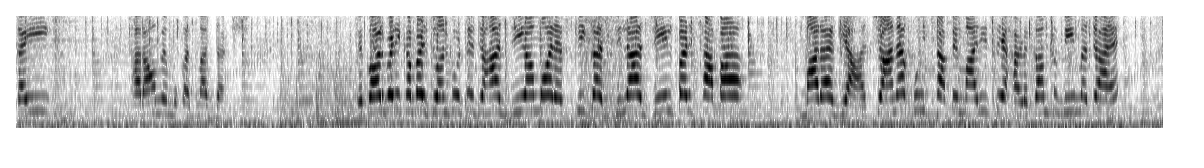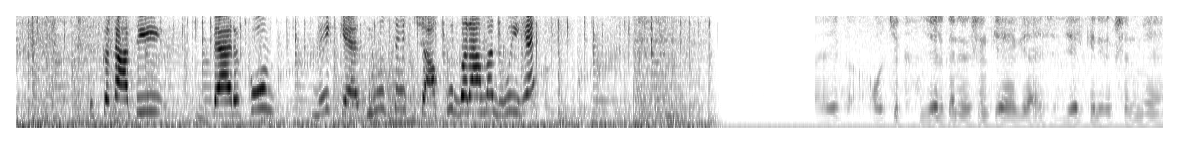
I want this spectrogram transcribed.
कई धाराओं में मुकदमा दर्ज। एक और बड़ी खबर जौनपुर से, जहाँ जीएम और एसपी का जिला जेल पर छापा मारा गया। अचानक हुई छापेमारी से हड़कंप भी मचा है। इसके साथ ही बैरकों में कैदियों से चाकू बरामद हुई है। औचिक जेल का निरीक्षण किया गया। इस जेल के निरीक्षण में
